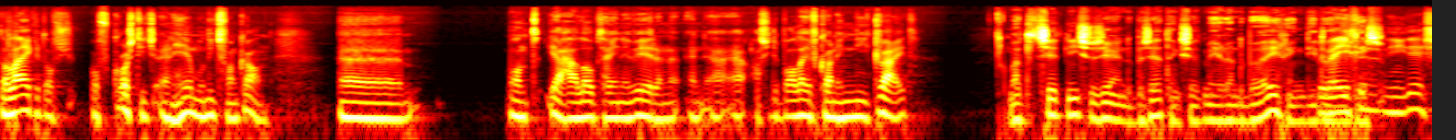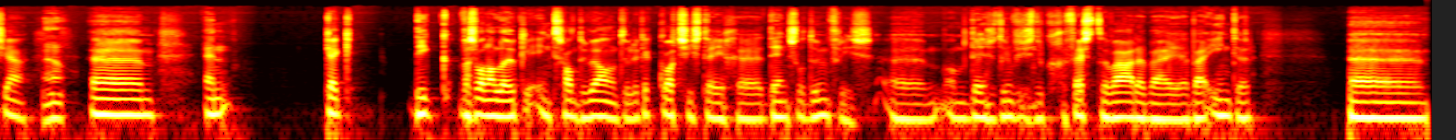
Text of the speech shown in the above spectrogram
dan lijkt het of, of Kostic er helemaal niets van kan. Ehm, want ja, hij loopt heen en weer. En, en eh, als hij de bal heeft, kan hij niet kwijt. Maar het zit niet zozeer in de bezetting, het zit meer in de beweging die er beweging niet is. die niet is, ja. Ja. Ehm, en kijk, die was wel een leuke, interessant duel natuurlijk. hè. Kotsis tegen Denzel Dumfries. Ehm om Denzel Dumfries natuurlijk gevestigd te waren bij, eh, bij Inter. Ehm,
